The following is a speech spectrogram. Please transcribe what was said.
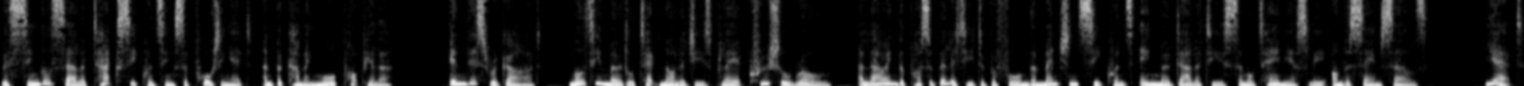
with single cell ATAC sequencing supporting it and becoming more popular. In this regard, multimodal technologies play a crucial role, allowing the possibility to perform the mentioned sequencing modalities simultaneously on the same cells. Yet,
